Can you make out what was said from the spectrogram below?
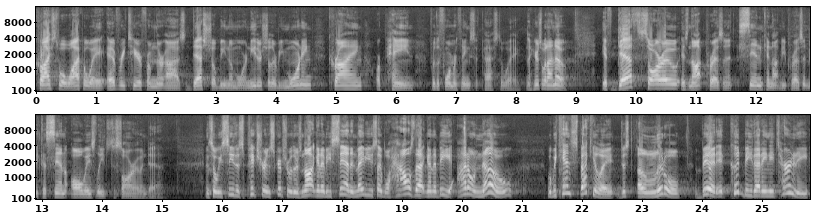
Christ will wipe away every tear from their eyes. Death shall be no more. Neither shall there be mourning, crying, or pain, for the former things have passed away. Now, here's what I know. If death, sorrow is not present, sin cannot be present because sin always leads to sorrow and death. And so we see this picture in Scripture where there's not going to be sin. And maybe you say, well, how's that going to be? I don't know. But we can speculate just a little bit. It could be that in eternity,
